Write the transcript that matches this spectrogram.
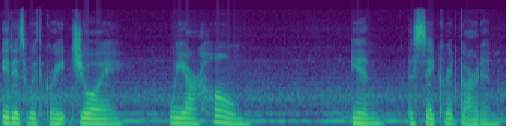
It is with great joy we are home in the sacred garden.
